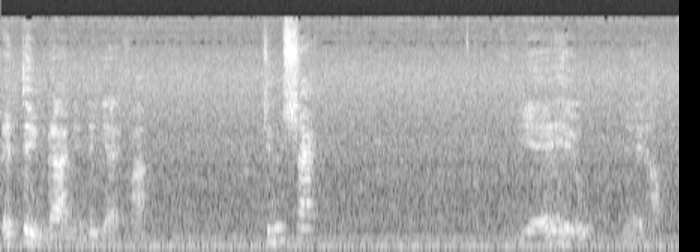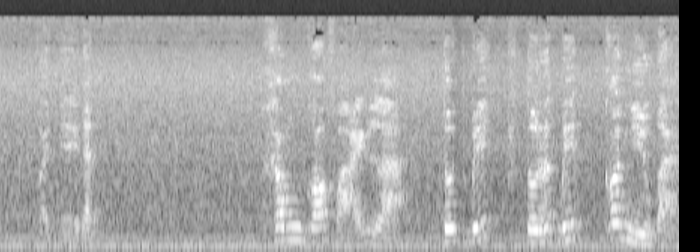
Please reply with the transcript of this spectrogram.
để tìm ra những cái giải pháp chính xác dễ hiểu, dễ học và dễ đánh. Không có phải là tôi biết, tôi rất biết, có nhiều bạn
